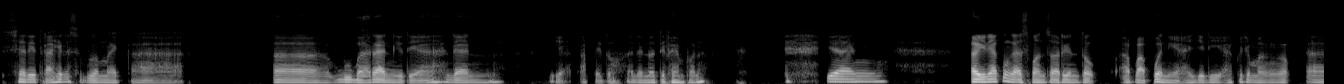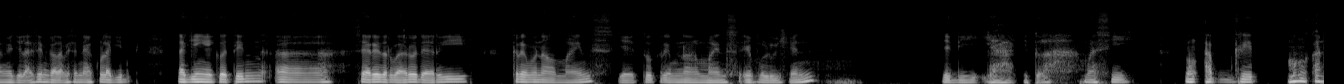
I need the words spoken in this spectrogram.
seri terakhir sebelum mereka uh, bubaran gitu ya. Dan ya apa itu ada notif handphone yang oh ini aku nggak sponsori untuk apa pun ya. Jadi aku cuma nge, uh, ngejelasin kalau misalnya aku lagi lagi ngikutin uh, seri terbaru dari Criminal Minds yaitu Criminal Minds Evolution. Jadi ya gitulah masih mengupgrade akan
